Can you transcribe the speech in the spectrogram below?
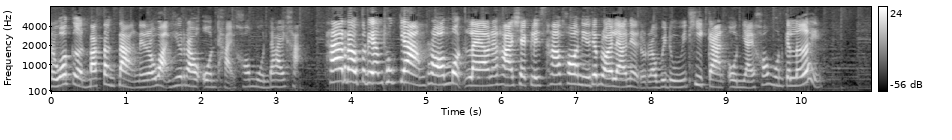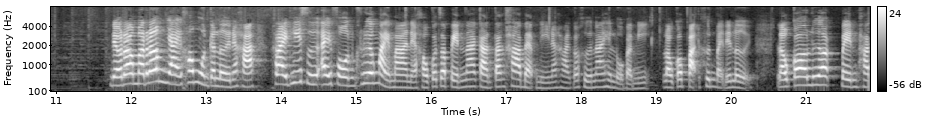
หรือว่าเกิดบั๊กต่างๆ ในระหว่างที่เราโอนถ่ายข้อมูลได้ค่ะถ้าเราเตรียมทุกอย่างพร้อมหมดแล้วนะคะ เช็คลิสต์ 5 ข้อนี้เรียบร้อยแล้วเนี่ยเดี๋ยวเราไปดูวิธีการโอนย้ายข้อมูลกันเลย เดี๋ยวเรามาเริ่มย้ายข้อมูลกันเลยนะคะ ใครที่ซื้อ iPhone เครื่องใหม่มาเนี่ยเขาก็จะเป็นหน้าการตั้งค่าแบบนี้นะคะ ก็คือหน้า Hello แบบนี้ เราก็ปัดขึ้นไปได้เลย แล้วก็เลือกเป็นภา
